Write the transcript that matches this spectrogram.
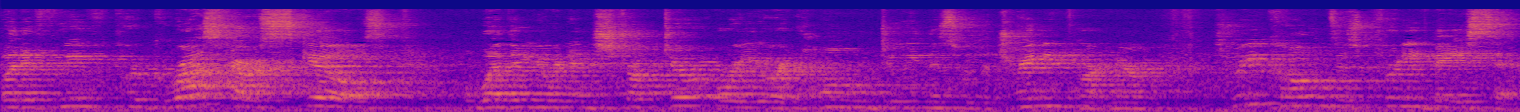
But if we've progressed our skills, whether you're an instructor or you're at home doing this with a training partner, three cones is pretty basic.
